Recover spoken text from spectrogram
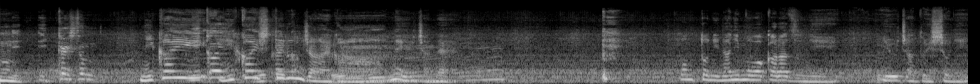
うん。い一回したの2回二回？二回してるんじゃないかな。ねゆうちゃんね。本当に何も分からずにゆうちゃんと一緒に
